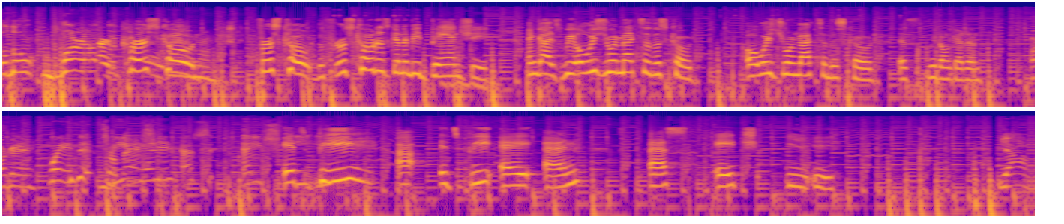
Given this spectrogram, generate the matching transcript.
Well, don't blur out the Alright, first code. First code. The first code is gonna be Banshee. And guys, we always join back to this code. Always join back to this code if we don't get in. Okay. Wait, is it So B Banshee, It's B. Uh, it's B A N S H E E. Yeah,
